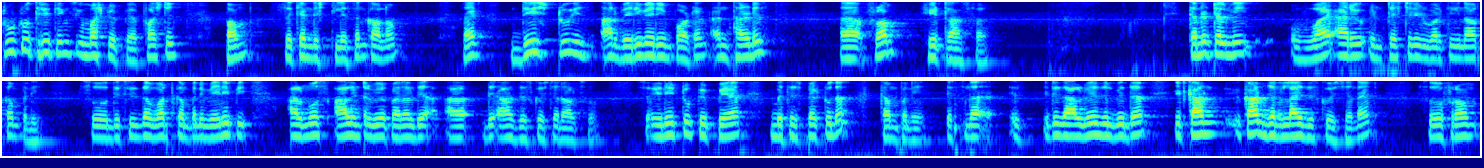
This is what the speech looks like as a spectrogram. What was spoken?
two to three things you must prepare. First is pump second distillation column right? These two is are very very important. And third is uh, from heat transfer. Can you tell me why are you interested in working in our company? So this is the worth company. Many almost all interview panel they uh, they ask this question also so you need to prepare with respect to the company. It's not it's, it is always will be the it can't you can't generalize this question right? So from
